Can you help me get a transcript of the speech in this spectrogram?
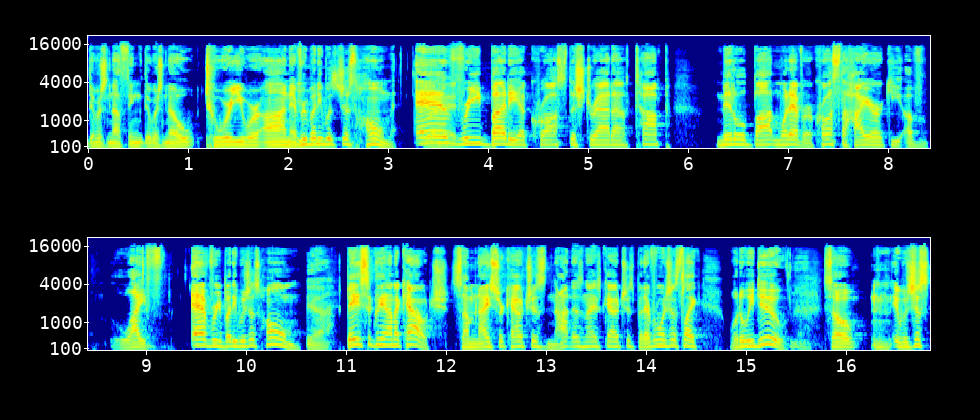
There was nothing. There was no tour you were on. Everybody mm-hmm. was just home. Everybody across the strata, top, middle, bottom, whatever, across the hierarchy of life. Everybody was just home. Yeah. Basically on a couch. Some nicer couches, not as nice couches, but everyone's just like, what do we do? So it was just,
